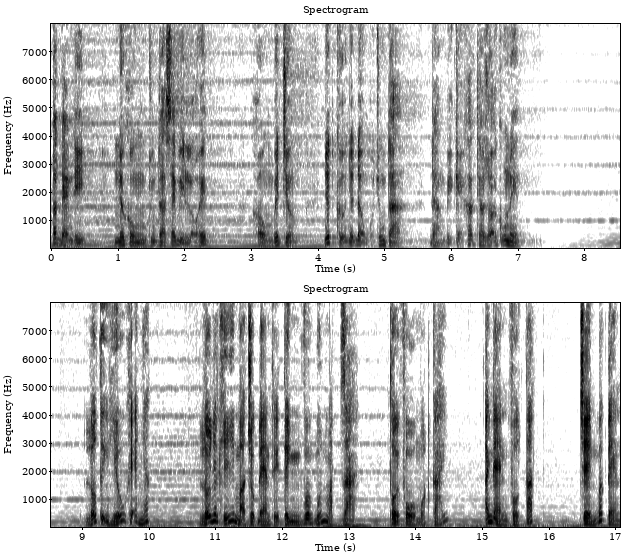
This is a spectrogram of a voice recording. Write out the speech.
Tắt đèn đi Nếu không chúng ta sẽ bị lộ hết. Không biết chừng Nhất cử nhất động của chúng ta Đang bị kẻ khác theo dõi cũng nên. Lỗ tịnh hiếu khẽ nhắc. Lỗ nhất khí mở chụp đèn thủy tinh vuông bốn mặt ra, Thổi phù một cái. Ánh đèn phụt tắt. Trên bức đèn,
